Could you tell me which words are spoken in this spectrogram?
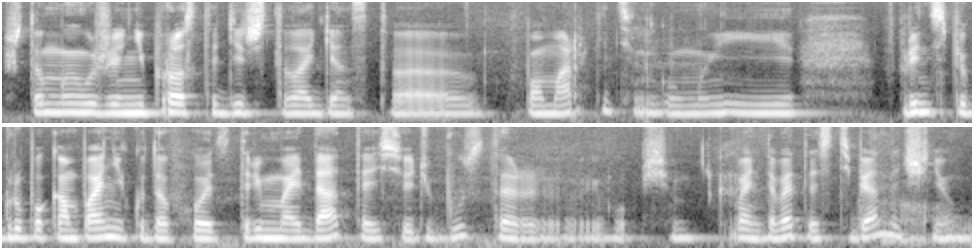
что мы уже не просто digital-агентство по маркетингу, мы и, в принципе, группа компаний, куда входит Stream My Data и Search Booster. И, в общем, Вань, давай это с тебя начнем.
